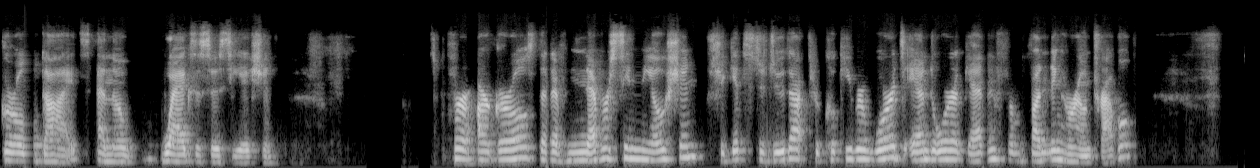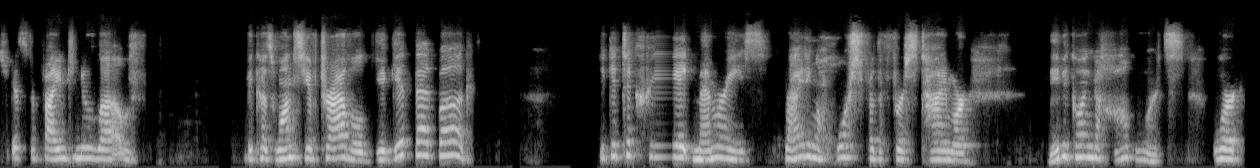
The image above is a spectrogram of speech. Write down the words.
Girl Guides, and the WAGGGS Association. For our girls that have never seen the ocean, she gets to do that through cookie rewards and or again from funding her own travel. She gets to find new love because once you've traveled, you get that bug. You get to create memories riding a horse for the first time, or maybe going to Hogwarts, or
